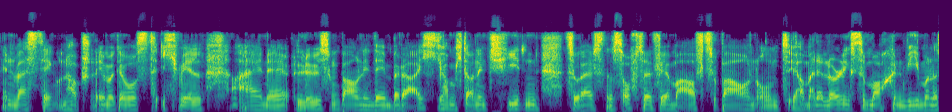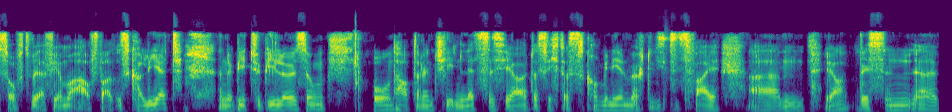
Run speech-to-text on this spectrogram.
Investing und habe schon immer gewusst, ich will eine Lösung bauen in dem Bereich. Ich habe mich dann entschieden, zuerst eine Softwarefirma aufzubauen und ja, meine Learnings zu machen, wie man eine Softwarefirma aufbaut und skaliert, eine B2B-Lösung und habe dann entschieden letztes Jahr, dass ich das kombinieren möchte, diese zwei ähm, ja, Wissen, äh,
